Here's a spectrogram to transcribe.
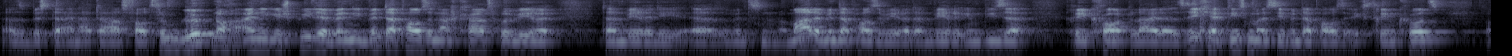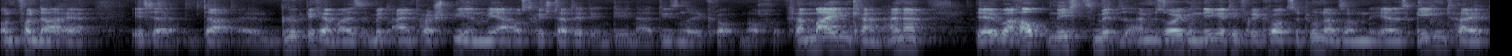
Also bis dahin hat der HSV zum Glück noch einige Spiele. Wenn die Winterpause nach Karlsruhe wäre, dann wäre die, also wenn es eine normale Winterpause wäre, dann wäre ihm dieser Rekord leider sicher. Diesmal ist die Winterpause extrem kurz. Und von daher ist er da äh, glücklicherweise mit ein paar Spielen mehr ausgestattet, in denen er diesen Rekord noch vermeiden kann. Einer, der überhaupt nichts mit einem solchen Negativrekord zu tun hat, sondern eher das Gegenteil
